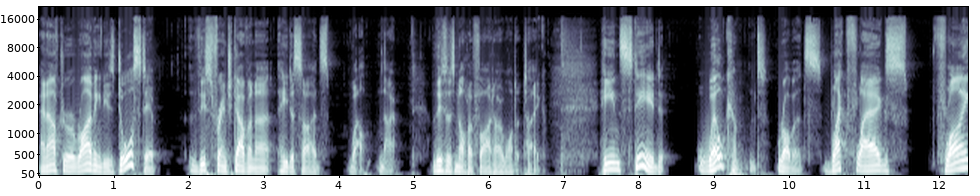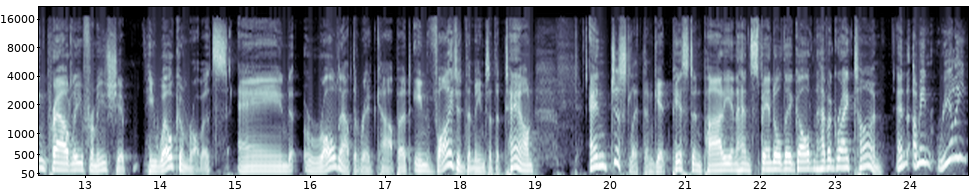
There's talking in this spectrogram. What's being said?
And after arriving at his doorstep, this French governor, he decides, well, no, this is not a fight I want to take. He instead welcomed Roberts, black flags flying proudly from his ship. He welcomed Roberts and rolled out the red carpet, invited them into the town, and just let them get pissed and party and spend all their gold and have a great time. And I mean, really,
